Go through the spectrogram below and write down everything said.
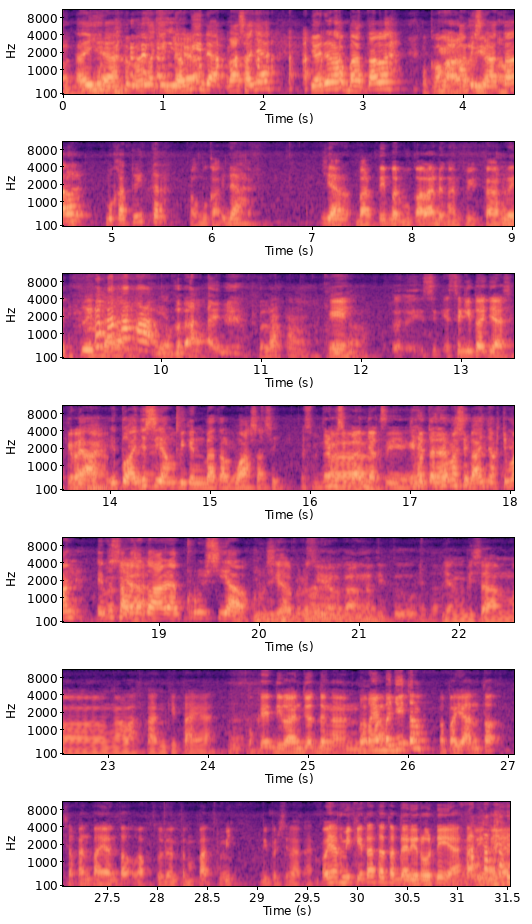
Ah, iya, masak Indomie dah rasanya ya udahlah batal lah. Oke. Habis ya? batal buka Twitter. Oh, bukan. Udah. Biar berarti berbukalah dengan Twitter. Twitter. gitu. Oke. Eh, se- Segitu aja sekiranya. itu aja sih yang bikin batal puasa sih. Sebenarnya masih Ah. banyak sih. Sebenarnya masih banyak, cuman itu salah Ya. satu hal yang krusial. Krusial benar. Sial banget itu. Yang bisa mengalahkan kita ya. Oke, dilanjut dengan Bapak yang baju hitam. Bapak Yanto, silakan Pak Yanto, waktu dan tempat, mic dipersilakan. Oh ya, mic kita tetap dari Rode ya kali ini ya.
